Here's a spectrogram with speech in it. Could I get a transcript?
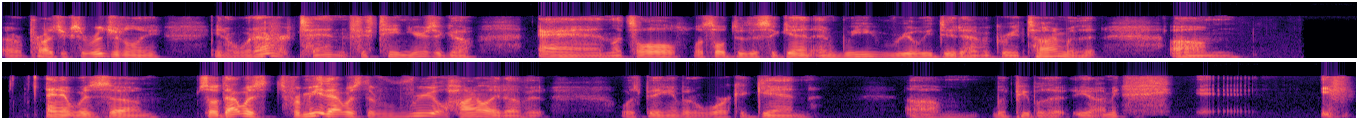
uh, projects originally you know whatever 10 15 years ago and let's all let's all do this again. And we really did have a great time with it. Um, and it was um, so that was for me that was the real highlight of it was being able to work again um, with people that you know I mean if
